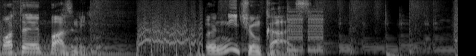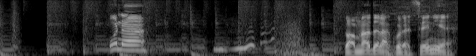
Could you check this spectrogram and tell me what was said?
Poate paznicul. În niciun caz. Bună! Doamna de la curățenie?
